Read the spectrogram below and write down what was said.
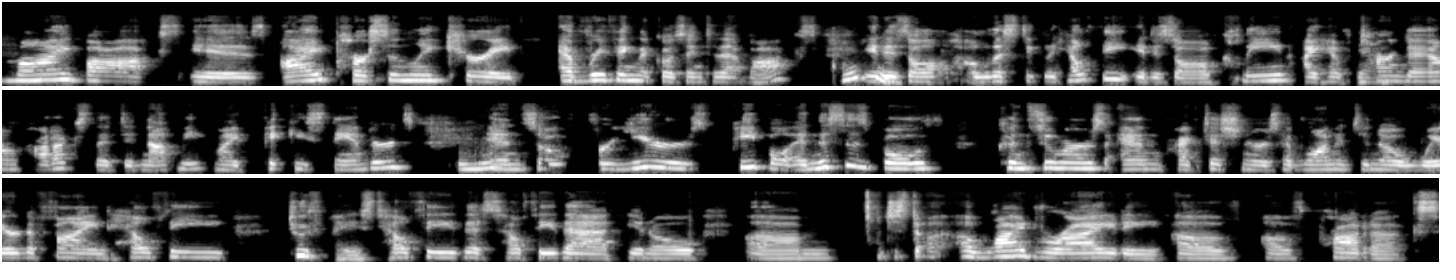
my box is I personally curate everything that goes into that box. It is all holistically healthy. It is all clean. I have yeah. turned down products that did not meet my picky standards. Mm-hmm. And so for years, people, and this is both consumers and practitioners, have wanted to know where to find healthy toothpaste, healthy this, healthy that, you know, um, just a, a wide variety of of products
